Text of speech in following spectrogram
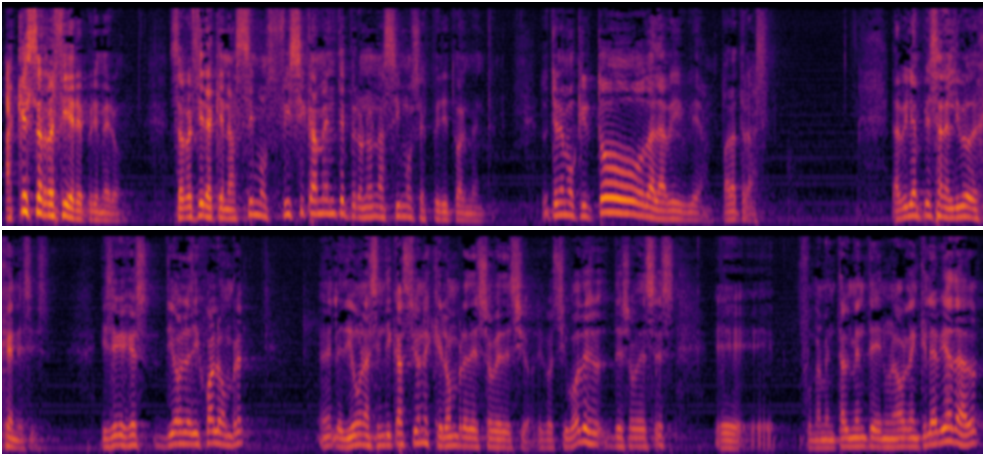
¿A qué se refiere primero? Se refiere a que nacimos físicamente, pero no nacimos espiritualmente. Entonces tenemos que ir toda la Biblia para atrás. La Biblia empieza en el libro de Génesis. Dice que Dios le dijo al hombre, ¿eh? le dio unas indicaciones que el hombre desobedeció. Le dijo, si vos desobedeces eh, fundamentalmente en una orden que le había dado,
